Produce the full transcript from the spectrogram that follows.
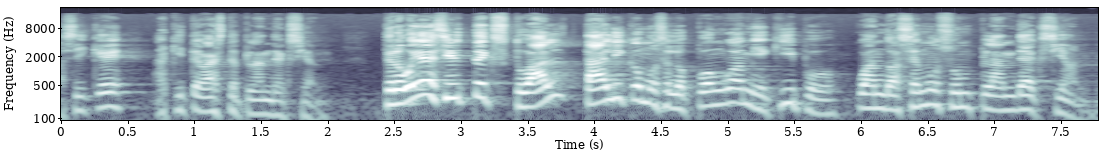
Así que aquí te va este plan de acción. Te lo voy a decir textual, tal y como se lo pongo a mi equipo cuando hacemos un plan de acción.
